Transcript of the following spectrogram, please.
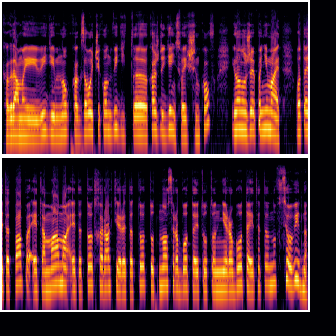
когда мы видим, ну, как заводчик, он видит э, каждый день своих щенков, и он уже понимает, вот этот папа, это мама, это тот характер, это тот, тут нос работает, тут он не работает, работает, это, ну, все видно.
